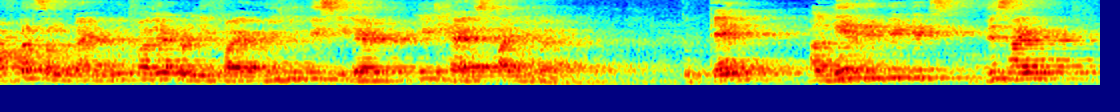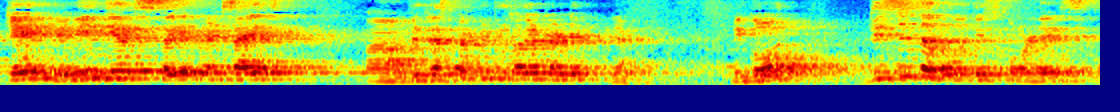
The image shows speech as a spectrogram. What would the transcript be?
after some time, 2025, you will be see that it has 5 meter height. So can again repeat its this height can remain their shape and size uh, with respect to 2020? Yeah. Because this is the growth is called as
